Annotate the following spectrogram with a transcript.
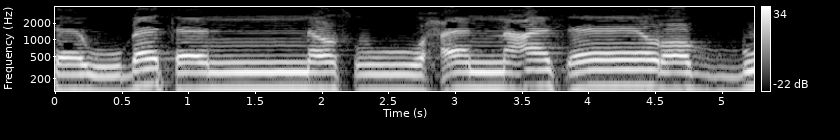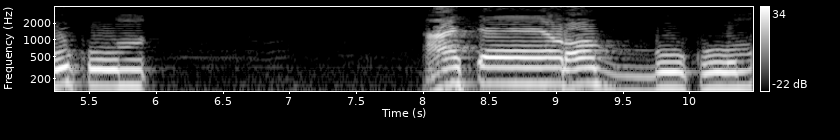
توبة نصوحا عسى ربكم عسى ربكم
